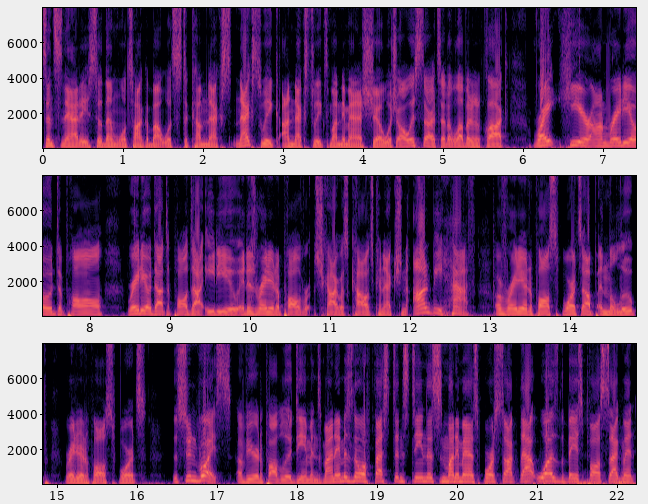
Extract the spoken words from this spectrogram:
Cincinnati. So then we'll talk about what's to come next next week on next week's Monday Madness show, which always starts at 11 o'clock right here on Radio DePaul, radio.depaul.edu. It is Radio DePaul, Chicago's College Connection, on behalf of Radio DePaul Sports up in the loop, Radio DePaul Sports the student voice of your DePaul Blue Demons. My name is Noah Festenstein. This is Monday Man Sports Talk. That was the baseball segment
